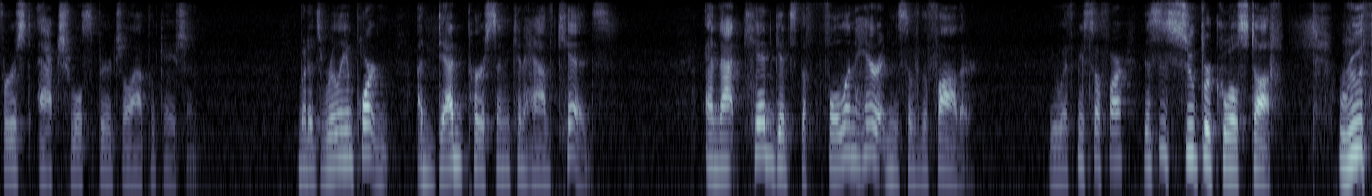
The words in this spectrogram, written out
first actual spiritual application. But it's really important. A dead person can have kids. And that kid gets the full inheritance of the father. You with me so far? This is super cool stuff. Ruth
